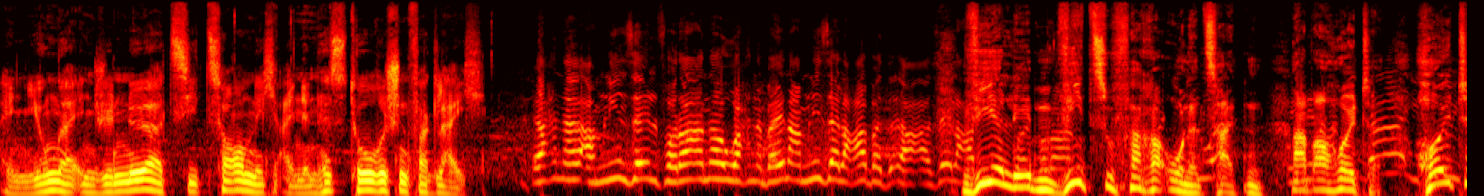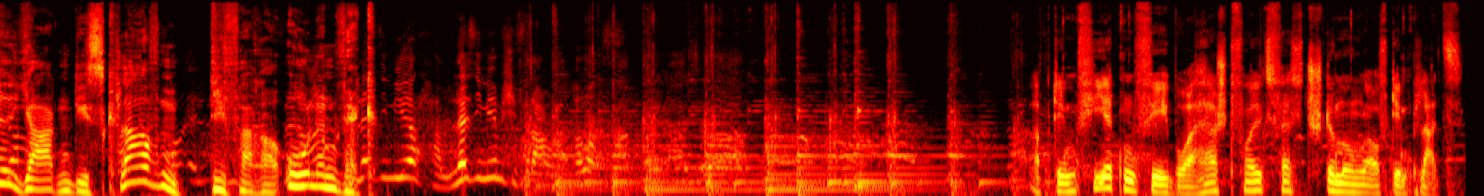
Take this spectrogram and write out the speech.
Ein junger Ingenieur zieht zornig einen historischen Vergleich. Wir leben wie zu Pharaonenzeiten. Aber heute, heute jagen die Sklaven die Pharaonen weg. Ab dem 4. Februar herrscht Volksfeststimmung auf dem Platz.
